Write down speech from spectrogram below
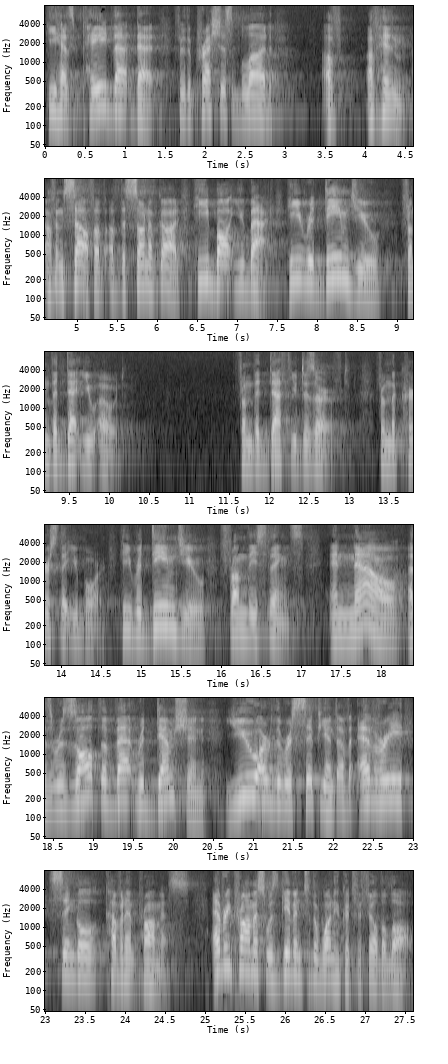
He has paid that debt through the precious blood of, of Him, of Himself, of, of the Son of God. He bought you back. He redeemed you from the debt you owed, from the death you deserved, from the curse that you bore. He redeemed you from these things. And now, as a result of that redemption, you are the recipient of every single covenant promise. Every promise was given to the one who could fulfill the law,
